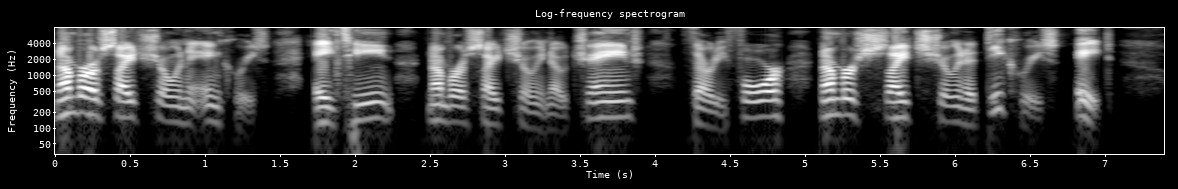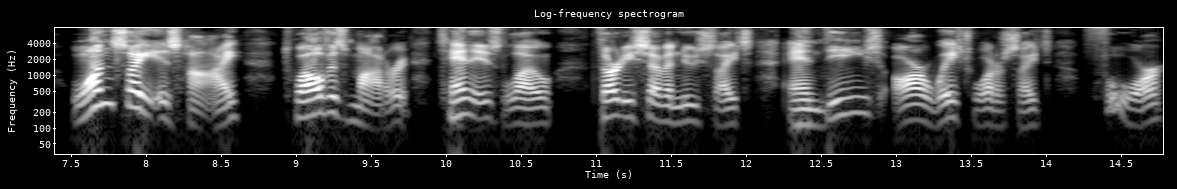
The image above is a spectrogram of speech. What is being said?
Number of sites showing an increase. 18. Number of sites showing no change. 34. Number of sites showing a decrease. 8. One site is high, 12 is moderate, 10 is low, 37 new sites, and these are wastewater sites for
